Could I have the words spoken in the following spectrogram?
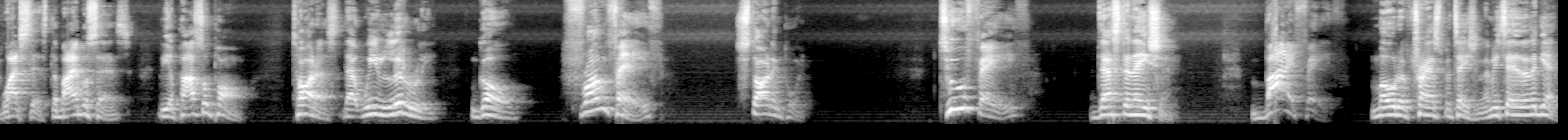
watch this. The Bible says, the Apostle Paul taught us that we literally go from faith, starting point, to faith, destination, by faith, mode of transportation. Let me say that again.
